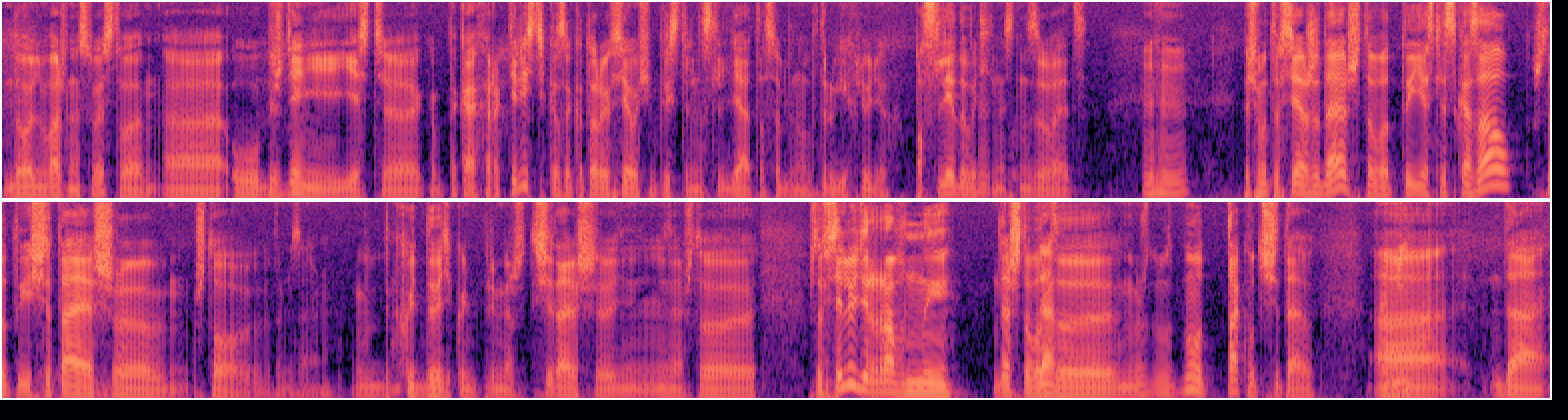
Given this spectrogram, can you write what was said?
довольно важное свойство. А, у убеждений есть э, такая характеристика, за которой все очень пристально следят, особенно в других людях. Последовательность mm. называется. Mm-hmm. Почему-то все ожидают, что вот ты, если сказал, что ты считаешь, э, что, там, не знаю, какой давайте какой-нибудь пример, что ты считаешь, э, не знаю, что, что все люди равны, да, что да. вот, ну, так вот считаю. А, да,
